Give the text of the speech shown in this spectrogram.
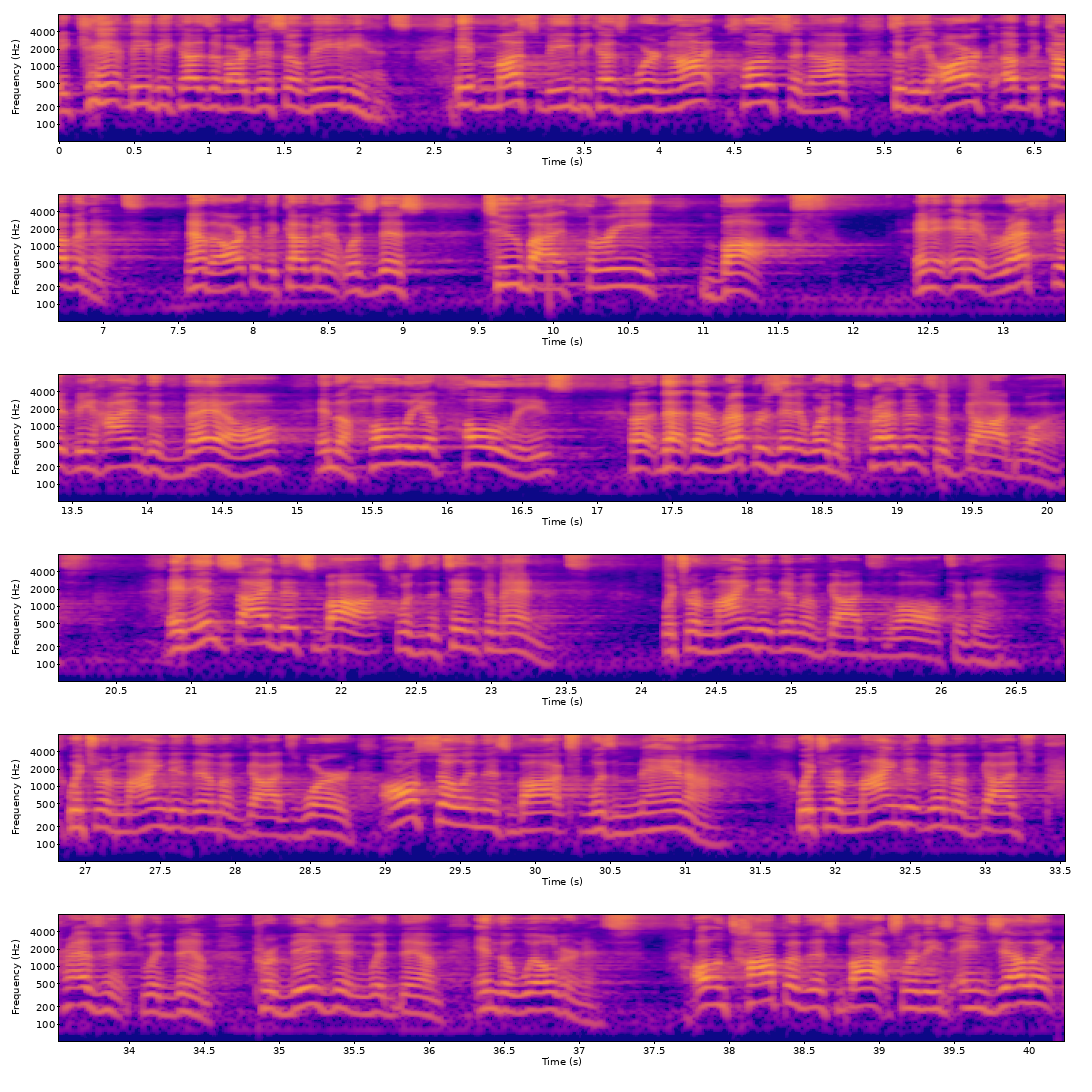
It can't be because of our disobedience. It must be because we're not close enough to the Ark of the Covenant. Now, the Ark of the Covenant was this two by three box and it, and it rested behind the veil in the Holy of Holies uh, that, that represented where the presence of God was. And inside this box was the Ten Commandments, which reminded them of God's law to them, which reminded them of God's word. Also in this box was manna, which reminded them of God's presence with them, provision with them in the wilderness. On top of this box were these angelic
